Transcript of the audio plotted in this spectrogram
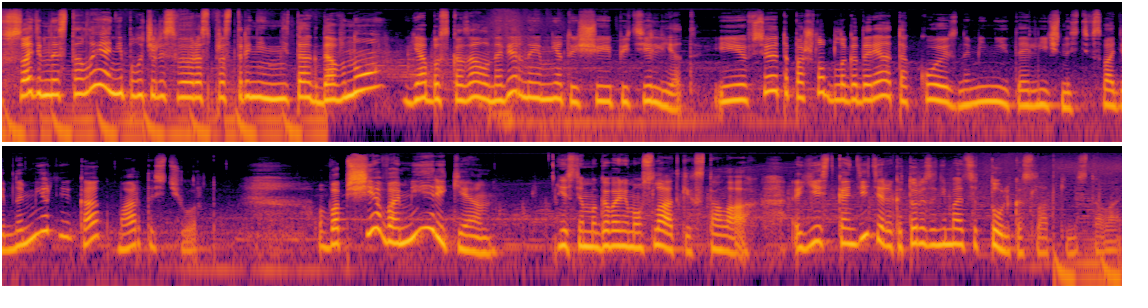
свадебные столы, они получили свое распространение не так давно, я бы сказала, наверное, им нет еще и пяти лет. И все это пошло благодаря такой знаменитой личности в свадебном мире, как Марта Стюарт. Вообще в Америке если мы говорим о сладких столах, есть кондитеры, которые занимаются только сладкими столами.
